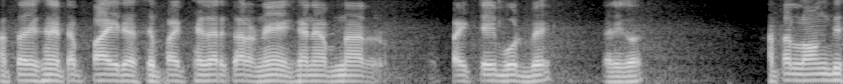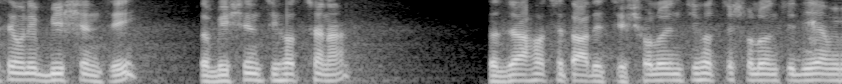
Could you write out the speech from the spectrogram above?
হাতার এখানে একটা পাইর আছে। পাইর থাকার কারণে এখানে আপনার পাইরটাই বটবে। কারিগর। হাতার লং দিছে উনি বিশ ইঞ্চি। তো বিশ ইঞ্চি হচ্ছে না। তো যা হচ্ছে তা দিচ্ছি। ষোলো ইঞ্চি হচ্ছে, ষোলো ইঞ্চি দিয়ে আমি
